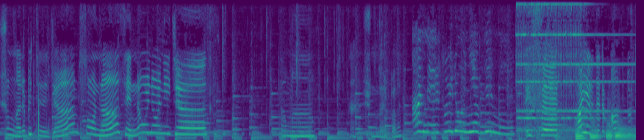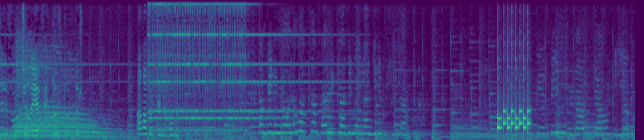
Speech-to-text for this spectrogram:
Şunları bitireceğim. Sonra seninle oyun oynayacağız. Yapalım. Anne suyla oynayabilir miyim? Efe. Hayır dedim. Aa, dur telefonum çalıyor Efe. Dur dur dur. Aa dur telefonum. Sen benimle oynamazsan ben de kendime eğlenceli bir şeyler bulurum. Yapayım? Ne yapacağımı biliyorum.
